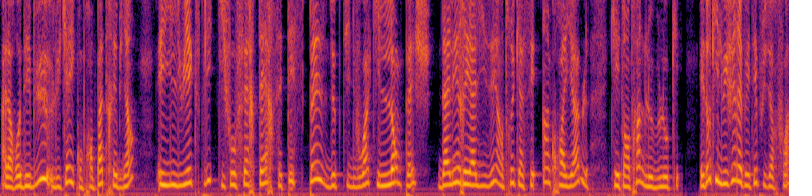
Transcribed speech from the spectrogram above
Alors au début, Lucas il comprend pas très bien et il lui explique qu'il faut faire taire cette espèce de petite voix qui l'empêche d'aller réaliser un truc assez incroyable qui est en train de le bloquer. Et donc il lui fait répéter plusieurs fois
